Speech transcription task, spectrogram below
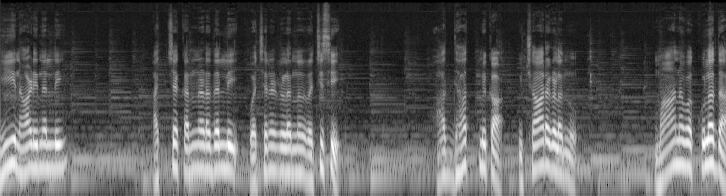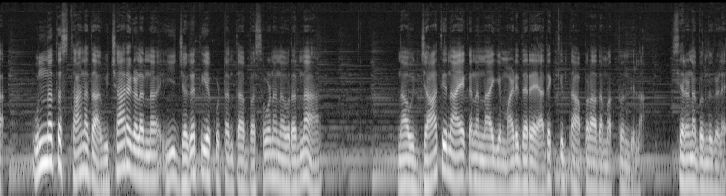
ಈ ನಾಡಿನಲ್ಲಿ ಅಚ್ಚ ಕನ್ನಡದಲ್ಲಿ ವಚನಗಳನ್ನು ರಚಿಸಿ ಆಧ್ಯಾತ್ಮಿಕ ವಿಚಾರಗಳನ್ನು, ಮಾನವ ಕುಲದ ಉನ್ನತ ಸ್ಥಾನದ ವಿಚಾರಗಳನ್ನು ಈ ಜಗತ್ತಿಗೆ ಕೊಟ್ಟಂಥ ಬಸವಣ್ಣನವರನ್ನು ನಾವು ಜಾತಿ ನಾಯಕನನ್ನಾಗಿ ಮಾಡಿದರೆ ಅದಕ್ಕಿಂತ ಅಪರಾಧ ಮತ್ತೊಂದಿಲ್ಲ. ಶರಣ ಬಂಧುಗಳೇ,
